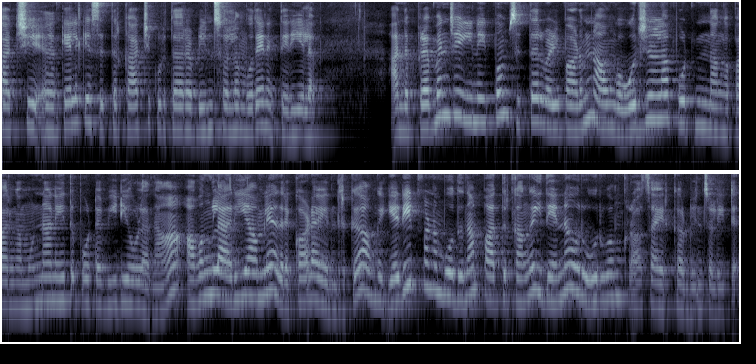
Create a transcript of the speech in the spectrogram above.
காட்சி கேளக்கிய சித்தர் காட்சி கொடுத்தாரு அப்படின்னு சொல்லும் போதே எனக்கு தெரியல. அந்த பிரபஞ்ச இணைப்பும் சித்தர் வழிபாடும் அவங்க ஒரிஜினலாக போட்டிருந்தாங்க பாருங்கள் முன்னா நேற்று போட்ட வீடியோவில் தான். அவங்கள அறியாமலே அது ரெக்கார்டாக இருந்திருக்கு அவங்க எடிட் பண்ணும்போது தான் பார்த்துருக்காங்க. இது என்ன ஒரு உருவம் கிராஸ் ஆகிருக்கு அப்படின்னு சொல்லிட்டு.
